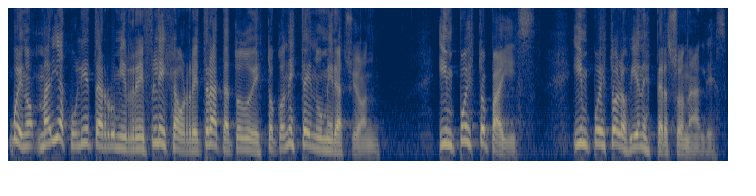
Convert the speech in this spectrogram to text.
Bueno, María Julieta Rumi refleja o retrata todo esto con esta enumeración. Impuesto país, impuesto a los bienes personales,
